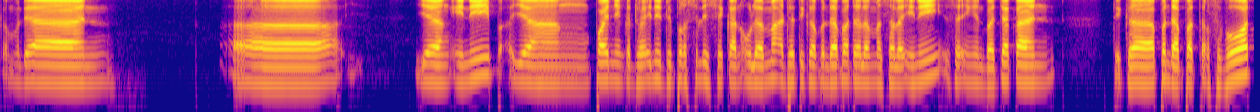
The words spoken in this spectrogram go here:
Kemudian uh, yang ini, yang poin yang kedua ini diperselisihkan ulama. Ada tiga pendapat dalam masalah ini. Saya ingin bacakan tiga pendapat tersebut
